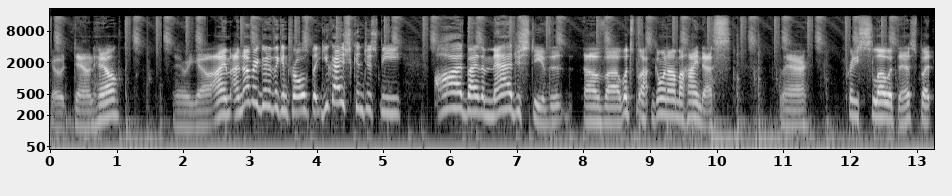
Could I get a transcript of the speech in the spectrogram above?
Go downhill. There we go. I'm I'm not very good at the controls, but you guys can just be awed by the majesty of the of uh, what's going on behind us. There pretty slow at this, but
